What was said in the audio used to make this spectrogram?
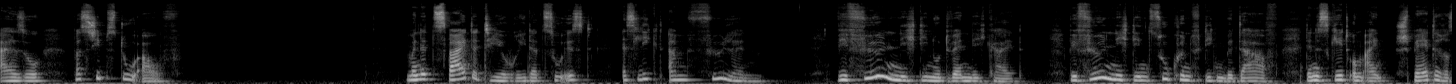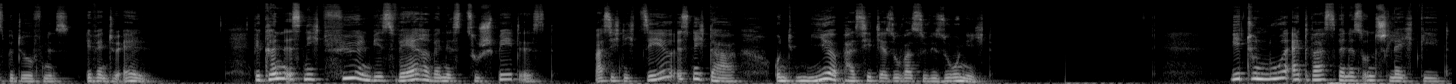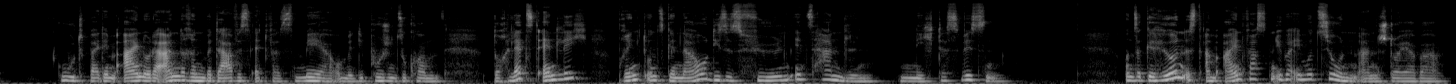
Also, was schiebst du auf? Meine zweite Theorie dazu ist, es liegt am Fühlen. Wir fühlen nicht die Notwendigkeit. Wir fühlen nicht den zukünftigen Bedarf, denn es geht um ein späteres Bedürfnis, eventuell. Wir können es nicht fühlen, wie es wäre, wenn es zu spät ist. Was ich nicht sehe, ist nicht da, und mir passiert ja sowas sowieso nicht. Wir tun nur etwas, wenn es uns schlecht geht. Gut, bei dem einen oder anderen bedarf es etwas mehr, um in die Puschen zu kommen. Doch letztendlich bringt uns genau dieses Fühlen ins Handeln, nicht das Wissen. Unser Gehirn ist am einfachsten über Emotionen ansteuerbar.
